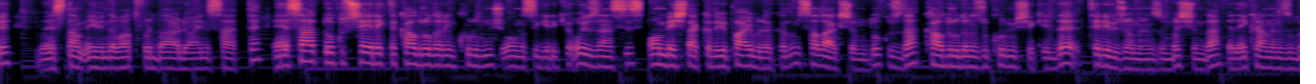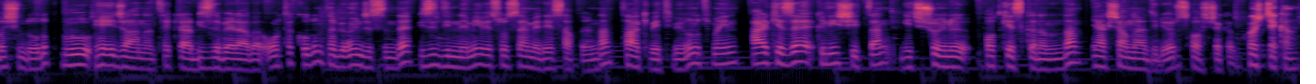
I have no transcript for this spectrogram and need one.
maçı. West Ham evinde Watford'da ağırlıyor aynı saatte. E, saat 9 çeyrekte kadroların kurulmuş olması gerekiyor. O yüzden siz 15 dakikada bir pay bırakalım. Salı akşamı 9'da kadrolarınızı kurmuş şekilde televizyonlarınızın başında ya da ekranlarınızın başında olup bu heyecana tekrar bizle beraber ortak olun. Tabii öncesinde bizi dinlemeyi ve sosyal medya hesaplarından takip etmeyi unutmayın. Herkese Clean Sheet'ten Geçiş Oyunu podcast kanalından iyi akşamlar diliyoruz. Hoşçakalın. Hoşçakalın.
